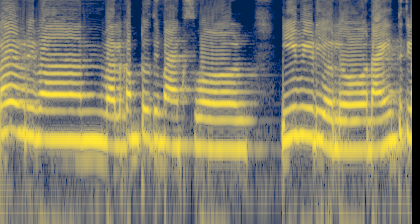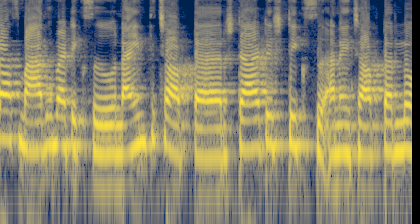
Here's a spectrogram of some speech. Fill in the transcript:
Hello everyone welcome to the maths world ఈ వీడియోలో ninth class mathematics ninth chapter statistics అనే చాప్టర్లో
